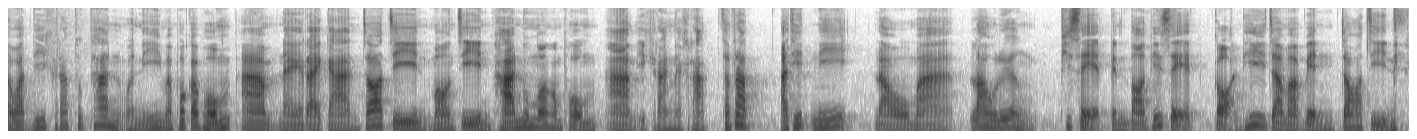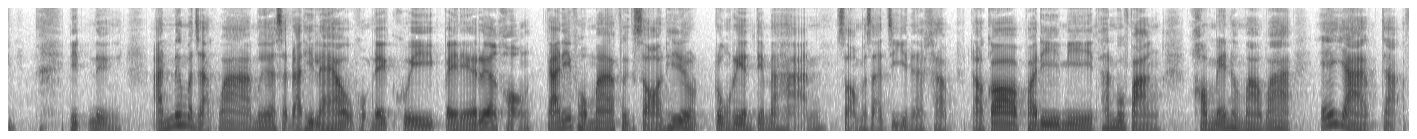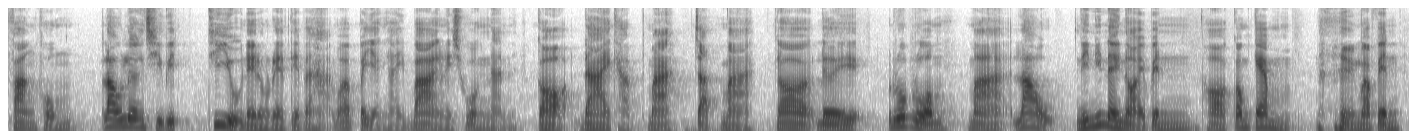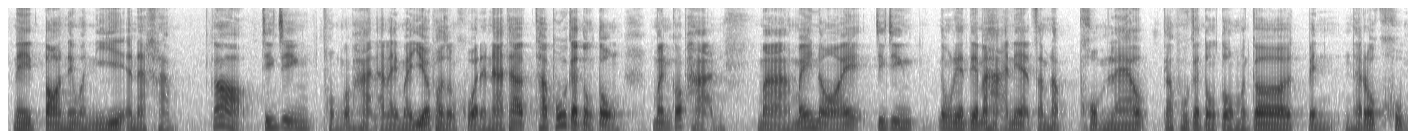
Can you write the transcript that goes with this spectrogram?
สวัสดีครับทุกท่านวันนี้มาพบกับผมอาร์มในรายการจ้อจีน มองจีน ผ่านมุมมองของผมอาร์มอีกครั้งนะครับสำหรับอาทิตย์นี้เรามาเล่าเรื่องพิเศษเป็นตอนพิเศษก่อนที่จะมาเป็นจ้อจีน นิดนึง อันเนื่องมาจากว่าเมื่อสัปดาห์ที่แล้ว ผมได้คุยไปในเรื่องของการที่ผมมาฝึกสอนที่โรงเรียนเตรียมทหารสอนภาษาจีนนะครับ แล้วก็พอดีมีท่านผู้ฟังคอมเมนต์ออกมาว่า เอ๊ะอยากจะฟังผมเล่าเรื่องชีวิต ที่อยู่ในโรงเรียนเตรียมทหารว่าไปยังไงบ้างในช่วงนั้น ก็ได้ครับมาจัดมา ก็เลยรวบรวมมาเล่านิดๆหน่อยๆเป็นพอก้อมแก้มมาเป็นในตอนในวันนี้นะครับก็จริงๆ ผมก็ผ่านอะไรมาเยอะพอสมควรนะถ้าถ้าพูดกันตรงๆ มันก็ผ่านมาไม่น้อยจริง ๆ โรงเรียนเตรียมอาหารเนี่ยสำหรับผมแล้วก็พูดกันตรงๆ มันก็เป็นนรกขุม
